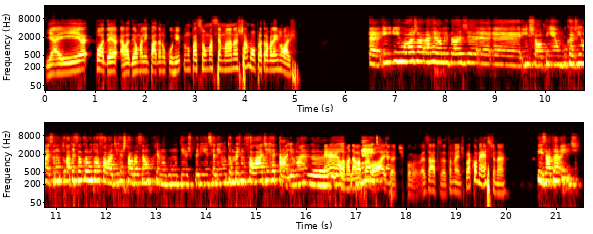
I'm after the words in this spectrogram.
E aí, pô, ela deu uma limpada no currículo, não passou uma semana, chamou para trabalhar em loja. É, em, em, loja a realidade é, é, é, em shopping é um bocadinho essa. Tô, atenção que eu não estou a falar de restauração, porque não, não tenho experiência nenhuma, estou mesmo a falar de retalho, né? É, ela mandava para loja, tipo, exato, exatamente, para comércio, né? Exatamente.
